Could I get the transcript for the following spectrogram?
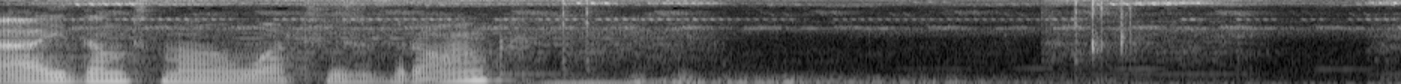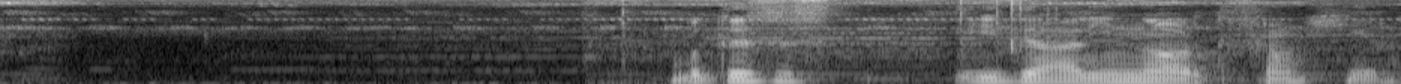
I don't know what is wrong. But this is ideally north from here.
